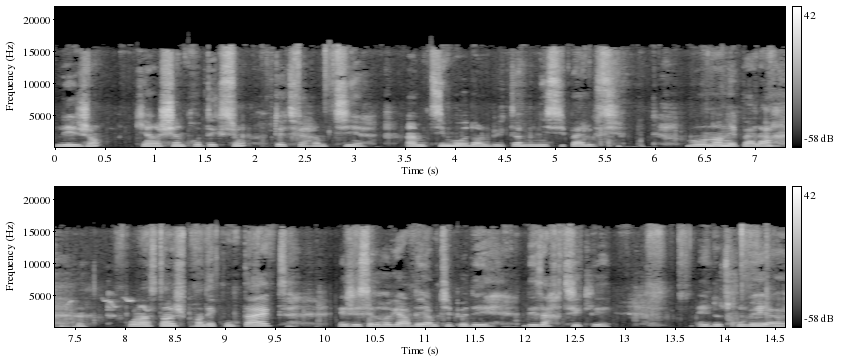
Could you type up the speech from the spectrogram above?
les gens qu'il y a un chien de protection. Peut-être faire un petit un petit mot dans le bulletin municipal aussi. Bon, on n'en est pas là. Pour l'instant, je prends des contacts et j'essaie de regarder un petit peu des, des articles et, et de trouver euh,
